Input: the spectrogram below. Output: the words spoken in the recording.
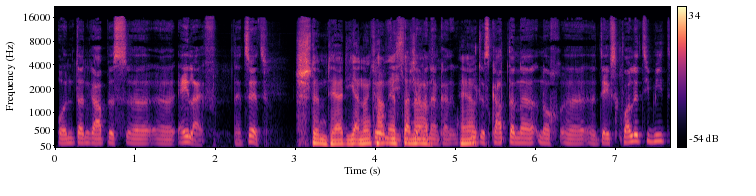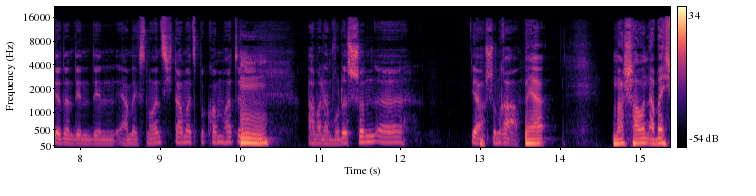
Und dann gab es äh, äh A-Life. That's it. Stimmt, ja, die anderen so, kamen erst danach. Ja. Gut, es gab dann noch äh, Dave's Quality Meet, der dann den, den Air Max 90 damals bekommen hatte. Mhm. Aber dann wurde es schon, äh, ja, schon rar. Ja, Mal schauen, aber ich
